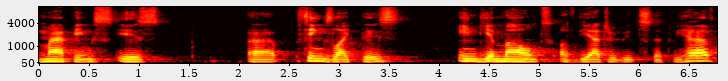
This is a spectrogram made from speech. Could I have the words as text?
mappings is things like this in the amount of the attributes that we have.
